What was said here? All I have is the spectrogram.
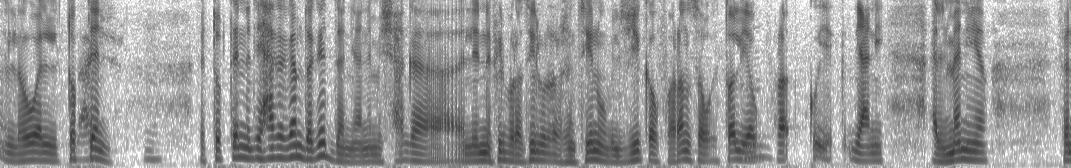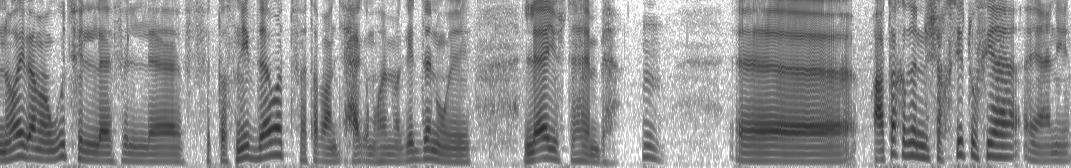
اللي هو ال top 10 العاشر. ال top 10 دي حاجة جامدة جدا يعني مش حاجة لأن في البرازيل والأرجنتين وبلجيكا وفرنسا وإيطاليا. وفر... يعني ألمانيا فإن هو يبقى موجود في ال في ال في التصنيف دوت فطبعا دي حاجة مهمة جدا ولا يستهان بها. آه، أعتقد إن شخصيته فيها يعني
